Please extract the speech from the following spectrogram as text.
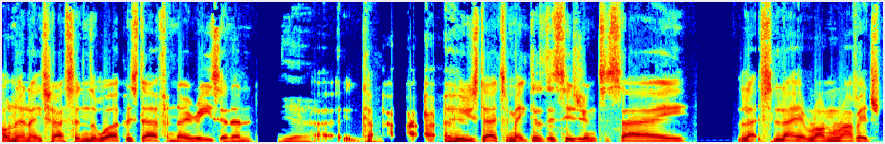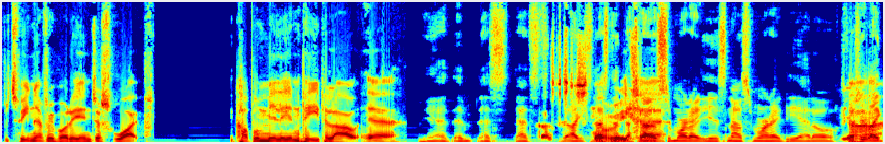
on NHS and the workers there for no reason. And Yeah. uh, uh, who's there to make the decision to say, let's let it run ravage between everybody and just wipe a couple million people out? Yeah, Yeah, that- that's that's That's that's, really that's not a smart idea. It's not a smart idea at all. Especially Nah. like,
